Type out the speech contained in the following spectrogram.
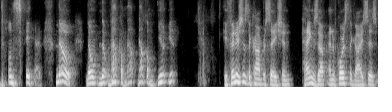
don't say that. No, no, no, Malcolm, Mal- Malcolm, you, you. He finishes the conversation, hangs up, and of course the guy says,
